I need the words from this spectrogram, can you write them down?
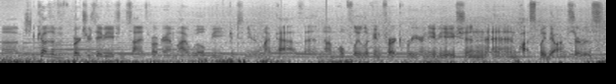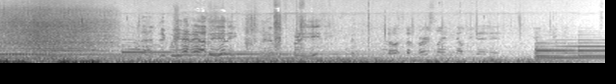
Um, because of Berkshire's aviation science program, I will be continuing my path, and I'm hopefully looking for a career in aviation and possibly the armed service. I don't think we had hardly any when it was pretty easy. The, the first landing that we did, it, it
